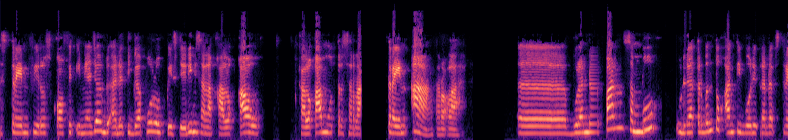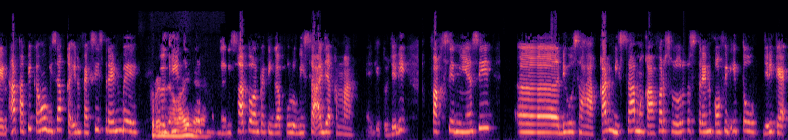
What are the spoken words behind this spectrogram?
strain virus covid ini aja udah ada 30 pis jadi misalnya kalau kau kalau kamu terserah strain A taruhlah eh, bulan depan sembuh udah terbentuk antibodi terhadap strain A tapi kamu bisa keinfeksi strain B. Yang begitu ya. dari 1 sampai 30 bisa aja kena kayak gitu. Jadi vaksinnya sih eh, diusahakan bisa mengcover seluruh strain covid itu. Jadi kayak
